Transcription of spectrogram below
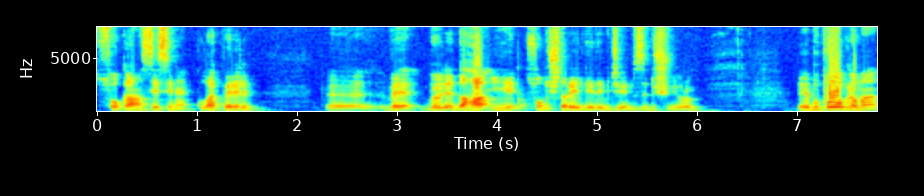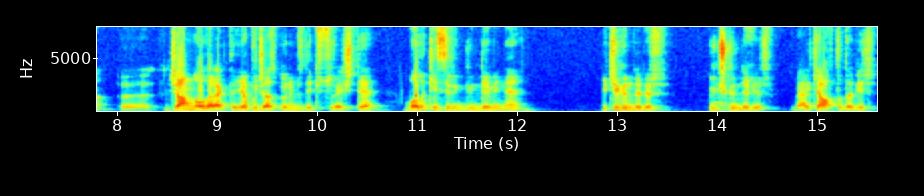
sokağın sesine kulak verelim Ee, ve böyle daha iyi sonuçlar elde edebileceğimizi düşünüyorum. Ee, bu programı e, canlı olarak da yapacağız önümüzdeki süreçte. Balıkesir'in gündemini iki günde bir, üç Evet. günde bir, belki haftada bir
